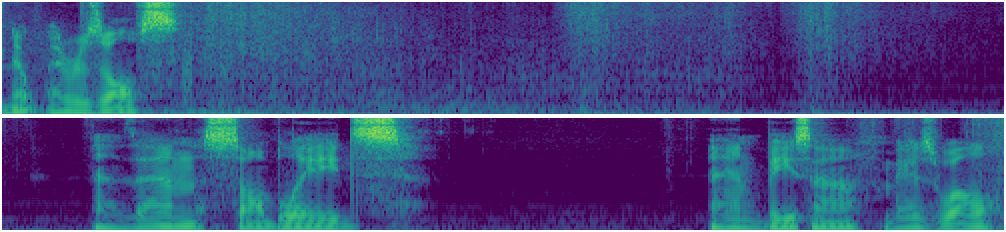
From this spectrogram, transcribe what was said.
Nope, it resolves. And then Saw Blades and Beza may as well.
